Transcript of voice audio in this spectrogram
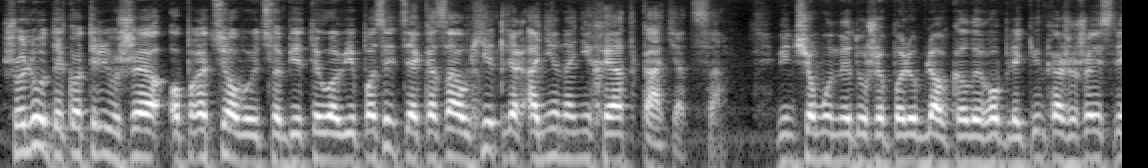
Що люди, котрі вже опрацьовують собі тилові позиції, казав Гітлер, ані на них і откатяться. Він чому не дуже полюбляв, коли роблять. Він каже, що якщо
